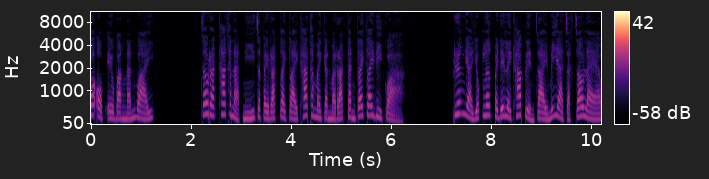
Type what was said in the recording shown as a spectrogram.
ก็โอบเอวบางนั้นไว้ เจ้ารักข้าขนาดนี้จะไปรักไกลๆข้าทำไมกันมารักกันใกล้ๆดีกว่า เรื่องอย่ายกเลิกไปได้เลยข้าเปลี่ยนใจไม่อยากจากเจ้าแล้ว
